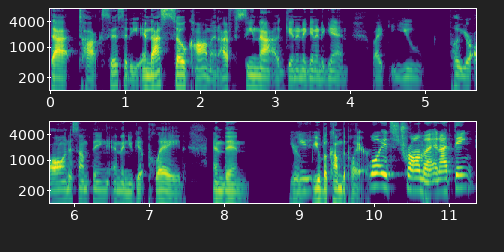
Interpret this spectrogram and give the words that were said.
that toxicity. And that's so common. I've seen that again and again and again. Like you put your all into something and then you get played and then you're, You- you, become the player. Well, it's trauma. And I think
